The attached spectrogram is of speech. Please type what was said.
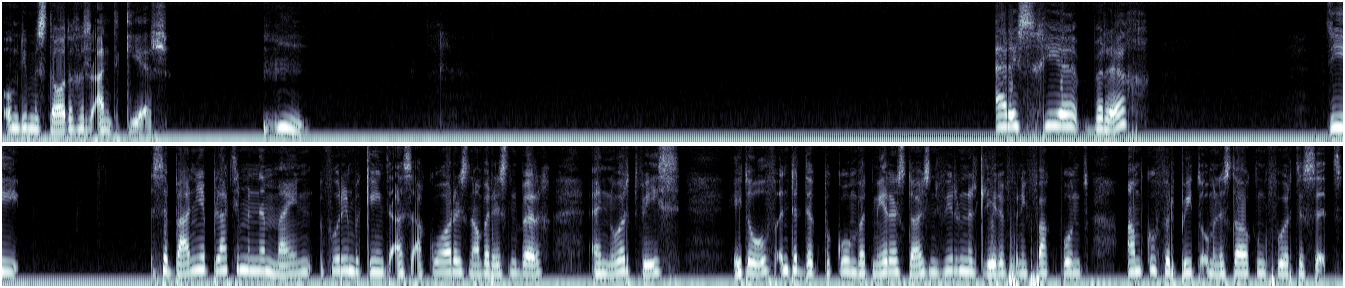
om die misdadigers aan te keer. er is gee berig die Sibanje Platinum Mine voorin bekend as Aquarius na Beristenburg in Noordwest het een hof interdik bekom wat meer as 1400 lede van die vakbond AMCO verbied om hulle staking voor te sit.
